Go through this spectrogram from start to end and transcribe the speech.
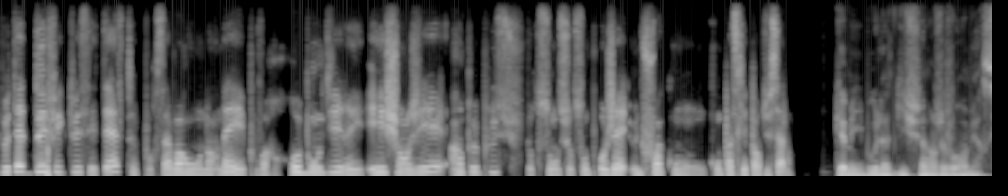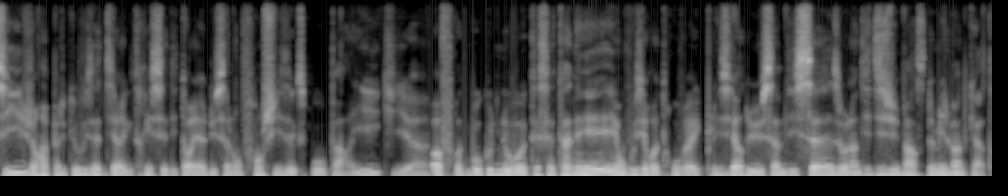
peut-être d'effectuer ces tests pour savoir où on en est et pouvoir rebondir et, échanger un peu plus sur son, sur son projet une fois qu'on passe les portes du salon. Camille Boulade-Guichard, je vous remercie. Je rappelle que vous êtes directrice éditoriale du salon Franchise Expo Paris, qui euh, offre beaucoup de nouveautés cette année et on vous y retrouve avec plaisir du samedi 16 au lundi 18 mars 2024.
